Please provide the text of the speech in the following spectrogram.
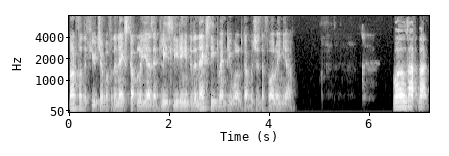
not for the future, but for the next couple of years at least, leading into the next T20 World Cup, which is the following year? Well, that, that,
